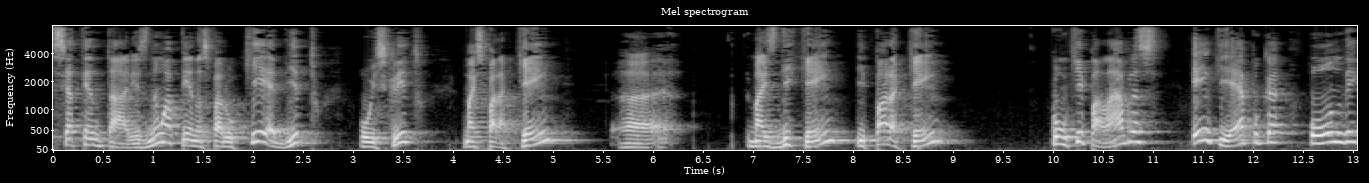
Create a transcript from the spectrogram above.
se atentares não apenas para o que é dito ou escrito, mas para quem, uh, mas de quem e para quem, com que palavras, em que época, onde,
